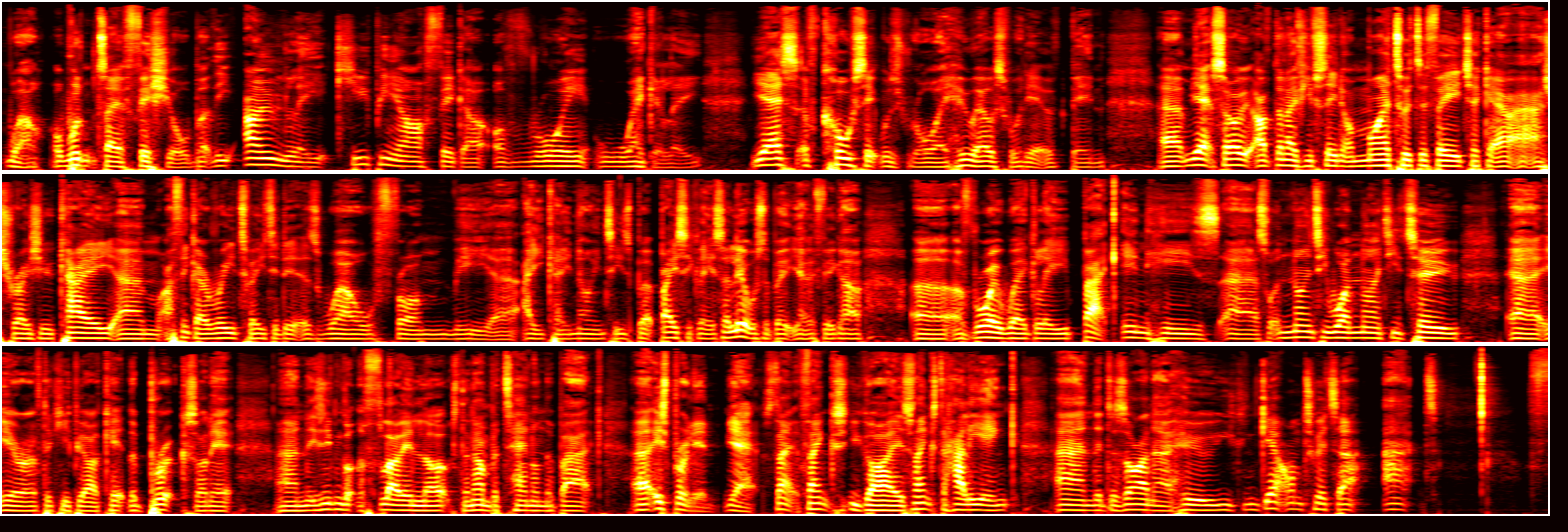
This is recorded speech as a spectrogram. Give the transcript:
well, I wouldn't say official, but the only QPR figure of Roy Wegerle. Yes, of course it was Roy. Who else would it have been? Um, yeah, so I don't know if you've seen it on my Twitter feed. Check it out at Ash Rose UK. Um, I think I retweeted it as well from the uh, AK90s. But basically, it's a little Subbuteo figure uh, of Roy Wegerle back in his uh, sort of 91 92 uh, era of the QPR kit, the Brooks on it, and it's even got the flowing locks, the number 10 on the back. Uh, it's brilliant. Yeah, th- thanks, you guys. Thanks to Halley Inc. and the designer who you can get on Twitter at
